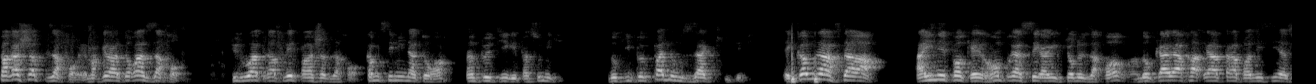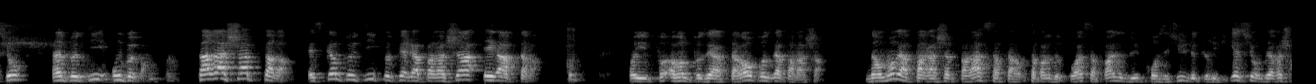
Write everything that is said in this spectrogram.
parachat Zachor, il y a marqué dans la Torah Zachor. Tu dois te rappeler parachat Zachor. Comme c'est Minatora, un petit, il n'est pas soumis. Donc, il ne peut pas nous acquitter. Et comme l'Aftara, à une époque, elle remplaçait la lecture de Zachor, donc à l'Aftara par destination, un petit, on ne peut pas. Parachat para. Est-ce qu'un petit peut faire la paracha et la Haftara Avant de poser la Haftara, on pose la paracha. Normalement, la paracha para, ça, parle de quoi? Ça parle du processus de purification de la vache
